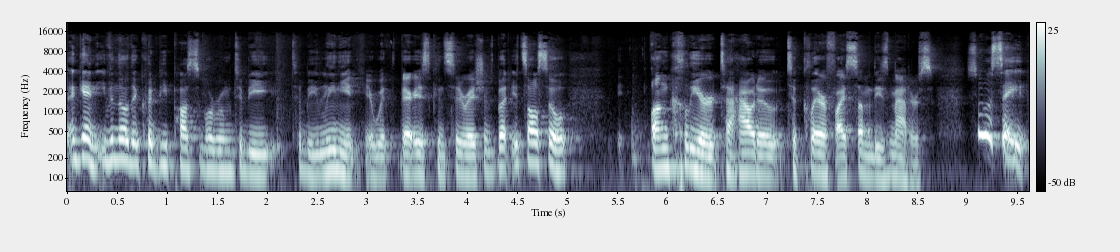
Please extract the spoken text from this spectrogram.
again, even though there could be possible room to be to be lenient here with various considerations, but it's also unclear to how to to clarify some of these matters. So let's say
